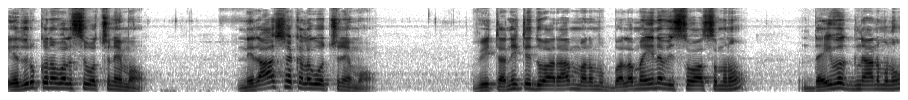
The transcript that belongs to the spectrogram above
ఎదుర్కొనవలసి వచ్చునేమో నిరాశ కలగవచ్చునేమో వీటన్నిటి ద్వారా మనము బలమైన విశ్వాసమును దైవ జ్ఞానమును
